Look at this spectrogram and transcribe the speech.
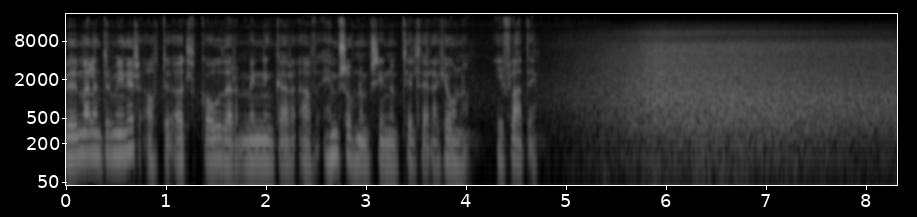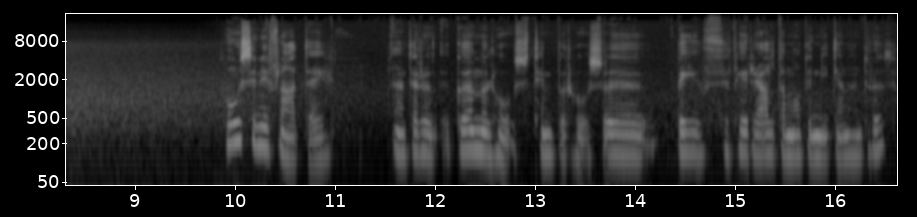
Viðmælendur mínir áttu öll góðar minningar af heimsóknum sínum til þeirra hjóna í Flati. Húsin í Flati Þetta eru gömulhús, timburhús, eh, byggð fyrir aldamóti 1900.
